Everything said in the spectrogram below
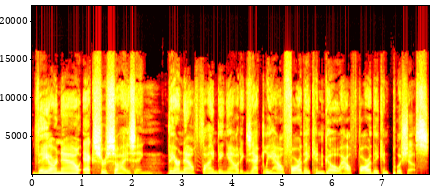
They are now exercising. They are now finding out exactly how far they can go, how far they can push us,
